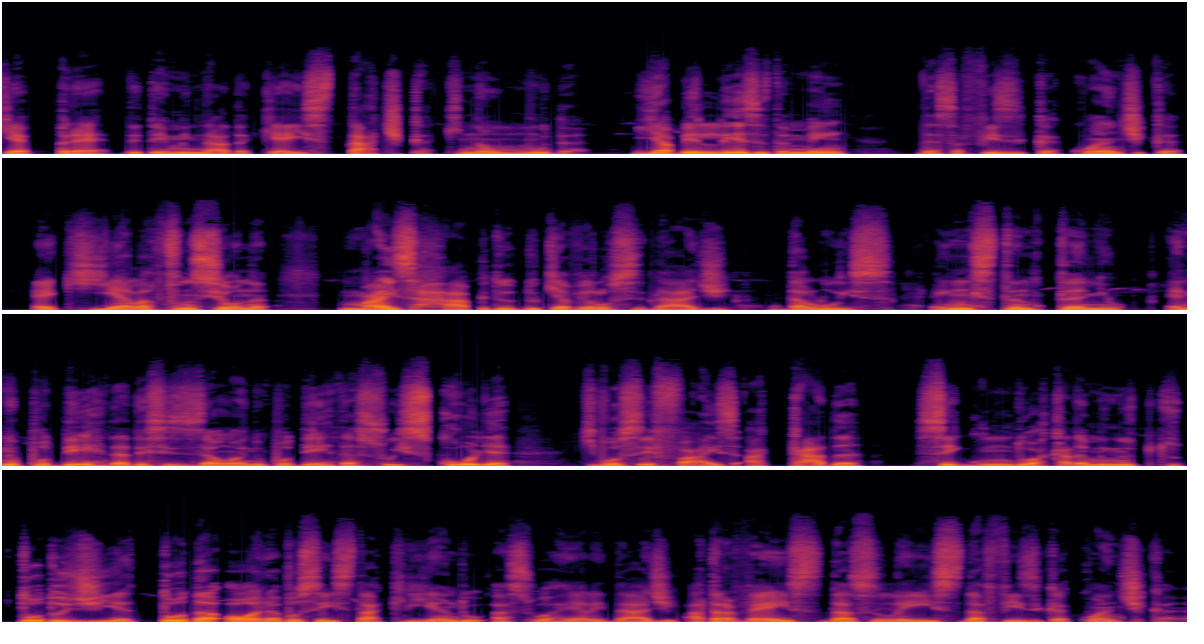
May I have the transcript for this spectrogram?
que é pré-determinada, que é estática, que não muda. E a beleza também dessa física quântica é que ela funciona mais rápido do que a velocidade da luz. É instantâneo, é no poder da decisão, é no poder da sua escolha que você faz a cada segundo, a cada minuto, todo dia, toda hora você está criando a sua realidade através das leis da física quântica.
